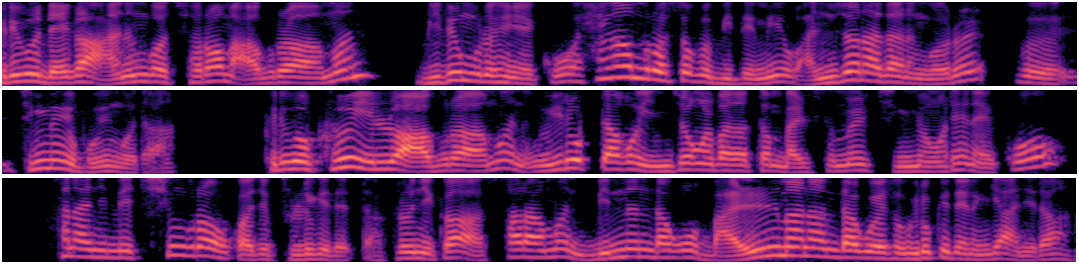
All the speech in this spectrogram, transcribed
그리고 내가 아는 것처럼 아브라함은 믿음으로 행했고 행함으로써 그 믿음이 완전하다는 것을 그 증명해 보인 거다. 그리고 그 일로 아브라함은 의롭다고 인정을 받았던 말씀을 증명을 해냈고 하나님의 친구라고까지 부르게 됐다. 그러니까 사람은 믿는다고 말만 한다고 해서 의롭게 되는 게 아니라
